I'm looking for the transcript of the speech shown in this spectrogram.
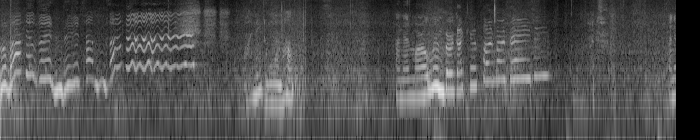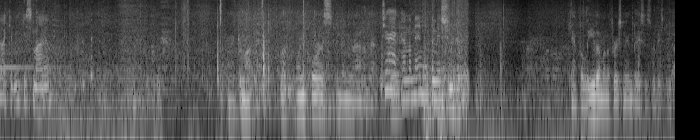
I need to warm up. I'm Anne Morrow Lindbergh. I can't find my baby. I knew I could make you smile. All right, come on. Look, one chorus and then you're out of there. Jack, I'm a man with a mission. Can't believe I'm on a first name basis with these people.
